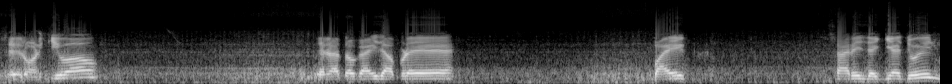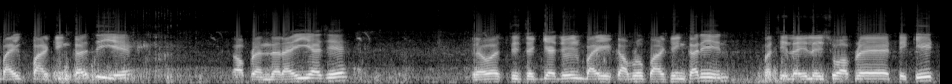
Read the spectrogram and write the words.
છે રોણકી વાવ. પહેલાં તો ગાઈઝ આપણે બાઇક સારી જગ્યા જોઈને બાઇક પાર્કિંગ કરી દઈએ. તો આપણે અંદર આવી ગયા છે વ્યવસ્થિત જગ્યા જોઈને બાઇક આપણું પાર્કિંગ કરીને પછી લઈ લઈશું આપણે ટિકિટ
